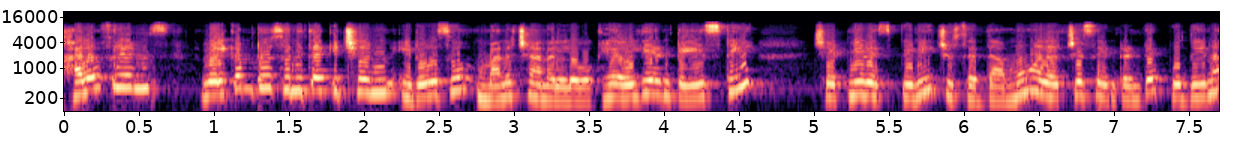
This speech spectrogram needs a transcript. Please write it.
Hello friends welcome to Sunitha kitchen ఈరోజు మన ఛానల్లో ఒక హెల్దీ అండ్ టేస్టీ చట్నీ రెసిపీని చూసేద్దాము. అది వచ్చేసి ఏంటంటే పుదీనా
